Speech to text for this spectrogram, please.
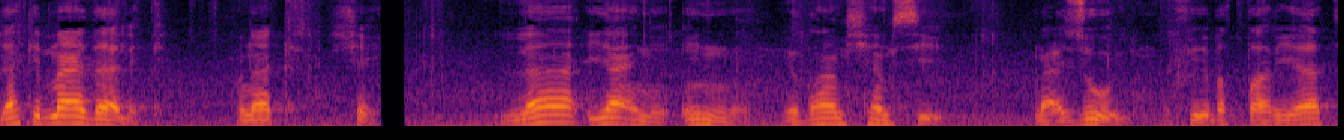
لكن مع ذلك هناك شيء. لا يعني انه نظام شمسي معزول وفي بطاريات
